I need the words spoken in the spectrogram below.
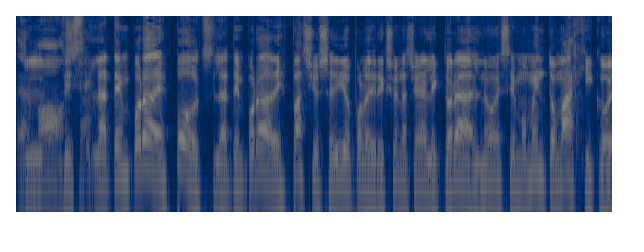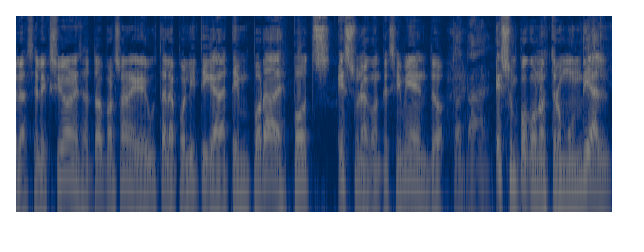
Hermosa. La temporada de spots, la temporada de espacio cedido por la Dirección Nacional Electoral, ¿no? Ese momento mágico de las elecciones, a toda persona que le gusta la política, la temporada de spots es un acontecimiento. Total. Es un poco nuestro mundial.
